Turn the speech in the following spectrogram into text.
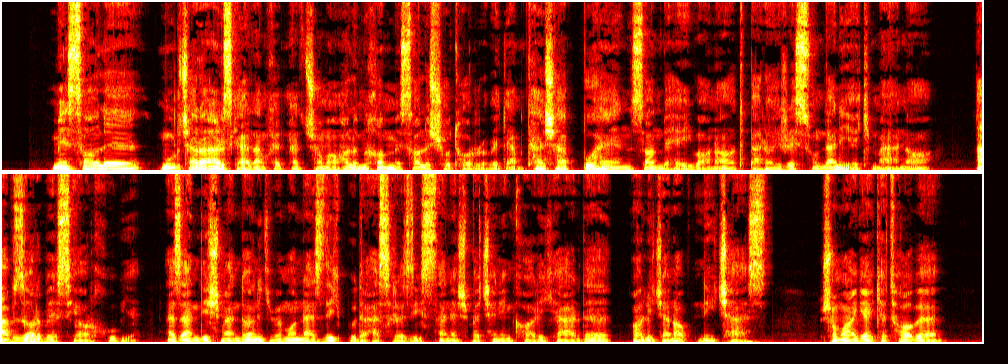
مثال مورچه رو عرض کردم خدمت شما. حالا می‌خوام مثال شطور رو بگم. تشبه انسان به حیوانات برای رسوندن یک معنا ابزار بسیار خوبیه. از اندیشمندانی که به ما نزدیک بوده اصر زیستنش و چنین کاری کرده عالی جناب نیچه است. شما اگر کتاب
